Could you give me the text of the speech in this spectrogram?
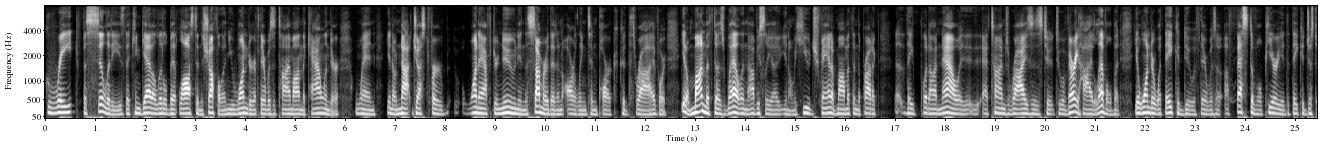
great facilities that can get a little bit lost in the shuffle, and you wonder if there was a time on the calendar when you know not just for one afternoon in the summer that an Arlington Park could thrive, or you know Monmouth does well, and obviously, uh, you know I'm a huge fan of Monmouth and the product they put on now uh, at times rises to, to a very high level, but you wonder what they could do if there was a, a, festival period that they could just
